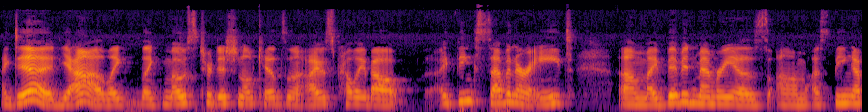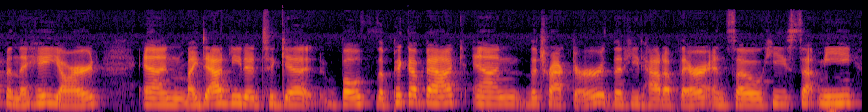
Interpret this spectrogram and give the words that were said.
I did, yeah. Like like most traditional kids, I was probably about I think seven or eight. Um, my vivid memory is um, us being up in the hay yard, and my dad needed to get both the pickup back and the tractor that he'd had up there and so he set me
